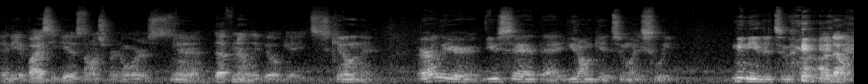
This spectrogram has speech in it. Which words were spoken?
and the advice he gives to entrepreneurs. So Yeah. definitely Bill Gates. He's killing it. Earlier, you said that you don't get too much sleep. Me neither, too. I don't.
